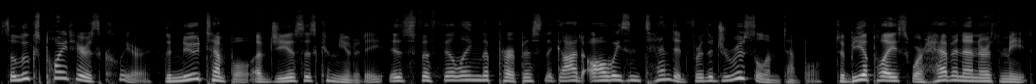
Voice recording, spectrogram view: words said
So Luke's point here is clear. The new temple of Jesus' community is fulfilling the purpose that God always intended for the Jerusalem temple to be a place where heaven and earth meet,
